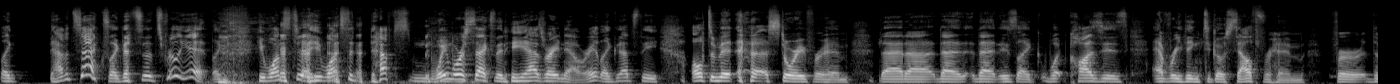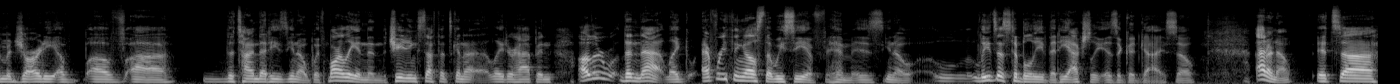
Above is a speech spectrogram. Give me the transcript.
like having sex. Like that's that's really it. Like he wants to he wants to have way more sex than he has right now, right? Like that's the ultimate uh, story for him. That uh, that that is like what causes everything to go south for him for the majority of of uh, the time that he's you know with Marley and then the cheating stuff that's gonna later happen. Other than that, like everything else that we see of him is you know leads us to believe that he actually is a good guy. So I don't know. It's uh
